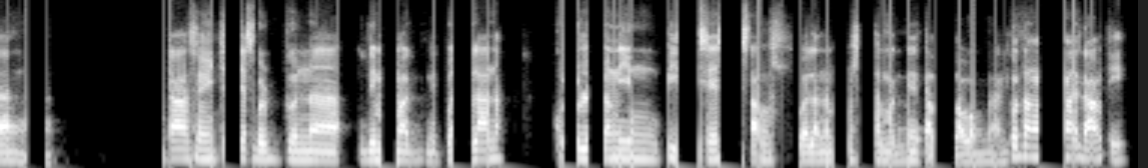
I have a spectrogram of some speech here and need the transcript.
Yan. Kaso yung chessboard ko na di magnet, wala na. Kulang yung pieces, tapos wala naman sa magnet, talawag na. Hindi ko na nga nagamit eh.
